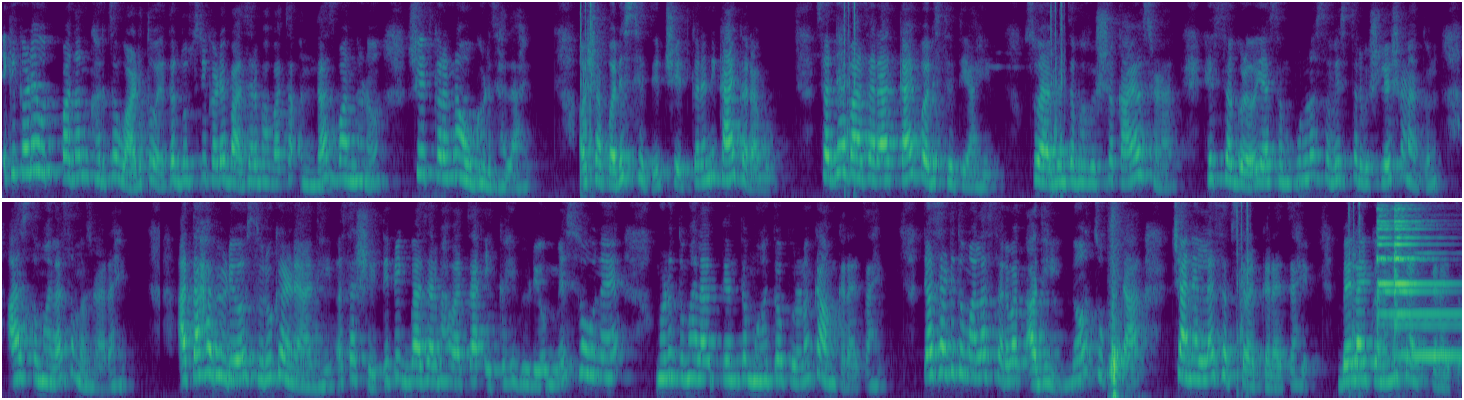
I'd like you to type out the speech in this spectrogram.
एकीकडे उत्पादन खर्च वाढतोय तर दुसरीकडे बाजारभावाचा अंदाज बांधणं शेतकऱ्यांना अवघड झालं आहे. अशा परिस्थितीत शेतकऱ्यांनी काय करावं? सध्या बाजारात काय परिस्थिती आहे? सोयाबीनचं भविष्य काय असणार? हे सगळं या संपूर्ण सविस्तर विश्लेषणातून आज तुम्हाला समजणार आहे. आता हा व्हिडिओ सुरू करण्याआधी असा शेतीपीक बाजारभावाचा एकही व्हिडिओ मिस होऊ नये म्हणून तुम्हाला अत्यंत महत्त्वपूर्ण काम करायचं आहे. त्यासाठी तुम्हाला सर्वात आधी न चुकता चॅनलला सबस्क्राईब करायचं आहे. बेल आयकॉनही प्रेस करायचं.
